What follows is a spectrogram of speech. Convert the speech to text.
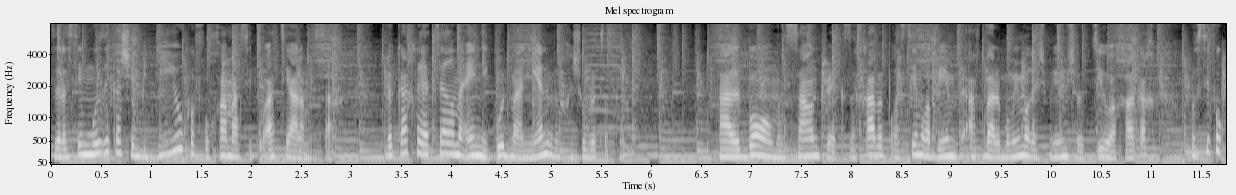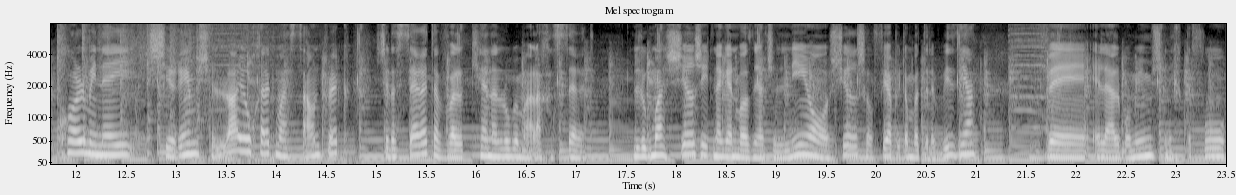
זה לשים מוזיקה שבדיוק הפוכה מהסיטואציה על המסך, וכך לייצר מעין ניגוד מעניין וחשוב לצופים. האלבום, הסאונדטרק, זכה בפרסים רבים ואף באלבומים הרשמיים שהוציאו אחר כך, הוסיפו כל מיני שירים שלא היו חלק מהסאונדטרק של הסרט, אבל כן עלו במהלך הסרט. לדוגמה, שיר שהתנגן באוזניות של ניאו, או שיר שהופיע פתאום בטלוויזיה, ואלה אלבומים שנחטפו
